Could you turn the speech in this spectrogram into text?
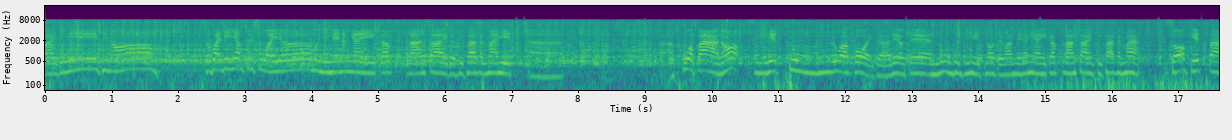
บายดีพี่น้องสบายดียามสวยๆเด้อมื้อนี้แม่นางไงกับร้านทรายก็สิพากันมาเฮ็ดอ่าอ่าคั่วป้าเนาะสิเฮ็ดจุ่มหรือว่าก้อยก็แล้วแต่อันลุงเพิ่นสิเฮ็ดเนาะแต่ว่าแม่นางไงกับร้านทรายสิพากันมาเซาะเก็ดป้า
